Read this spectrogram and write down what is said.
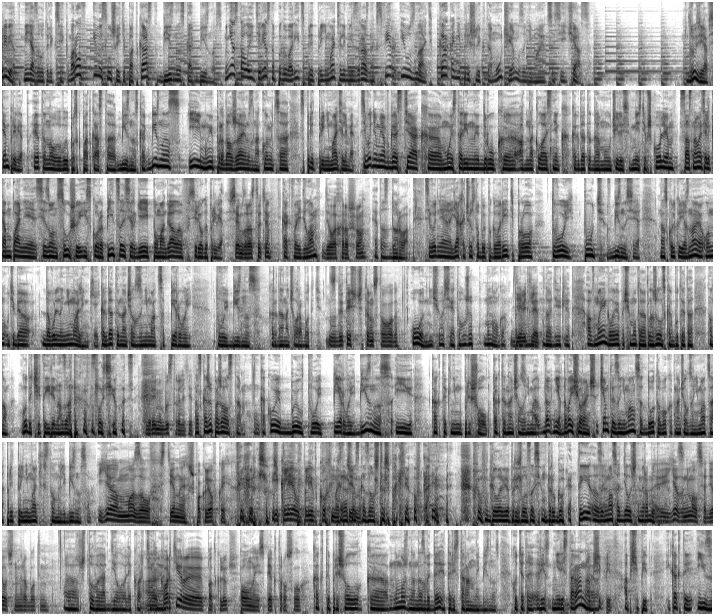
Привет, меня зовут Алексей Комаров, и вы слушаете подкаст «Бизнес как бизнес». Мне стало интересно поговорить с предпринимателями из разных сфер и узнать, как они пришли к тому, чем занимаются сейчас. Друзья, всем привет! Это новый выпуск подкаста «Бизнес как бизнес», и мы продолжаем знакомиться с предпринимателями. Сегодня у меня в гостях э, мой старинный друг, э, одноклассник, когда-то, да, мы учились вместе в школе, сооснователь компании «Сезон суши» и «Скоро пицца» Сергей Помогалов. Серега, привет! Всем здравствуйте! Как твои дела? Дела хорошо. Это здорово. Сегодня я хочу с тобой поговорить про твой путь в бизнесе, насколько я знаю, он у тебя довольно немаленький. Когда ты начал заниматься первый твой бизнес, когда начал работать? С 2014 года. О, ничего себе, это уже много. 9 Прям, лет. Да, 9 лет. А в моей голове почему-то отложилось, как будто это, ну там, года 4 назад случилось. Время быстро летит. Расскажи, пожалуйста, какой был твой первый бизнес и как ты к нему пришел? Как ты начал заниматься? Да, нет, давай еще раньше. Чем ты занимался до того, как начал заниматься предпринимательством или бизнесом? Я мазал стены шпаклевкой. Хорошо. И клеил плитку на Хорошо стены. сказал, что шпаклевкой. В голове пришло совсем другое. Ты э, занимался отделочными работами? Я занимался отделочными работами. А что вы отделывали? Квартиры? А, квартиры под ключ, полный спектр услуг. Как ты пришел к... Ну, можно назвать, да, это ресторанный бизнес. Хоть это не ресторан, а... Общепит. Общепит. И как ты из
